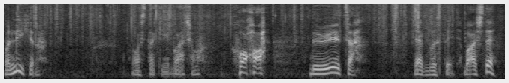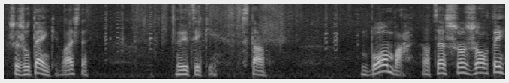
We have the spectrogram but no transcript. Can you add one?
Манліхера. Ось такий бачимо. Хо-хо! Дивіться, як блистить. Бачите? Ще жовтенький, бачите? Дивіться який стан. Бомба! Оце що жовтий.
